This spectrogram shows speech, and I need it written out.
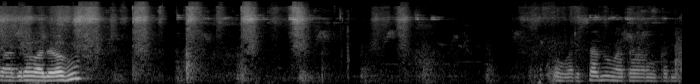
વાદળા વાદળા હું. વરસાદનું વાતાવરણ કરી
